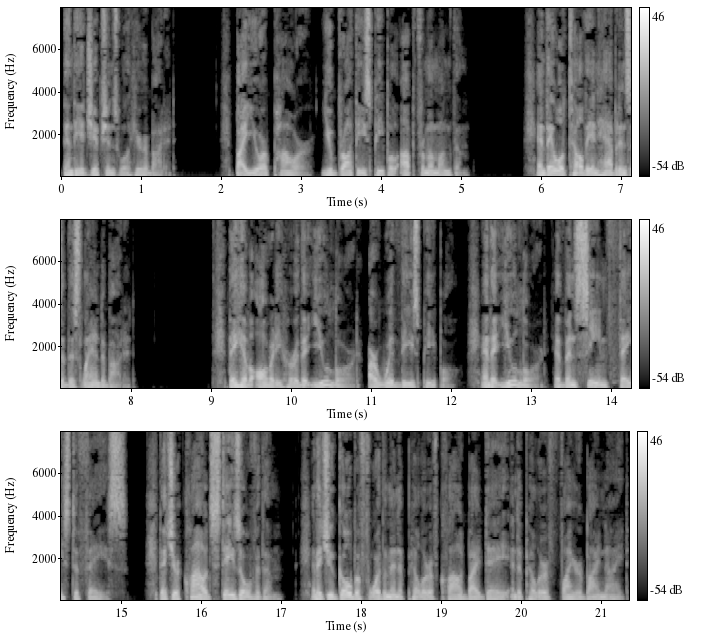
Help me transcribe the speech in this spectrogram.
then the egyptians will hear about it. By your power you brought these people up from among them and they will tell the inhabitants of this land about it. They have already heard that you lord are with these people and that you lord have been seen face to face that your cloud stays over them and that you go before them in a pillar of cloud by day and a pillar of fire by night.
